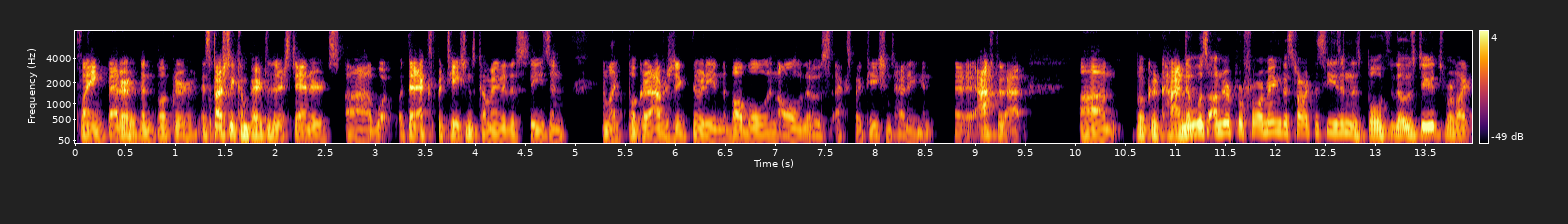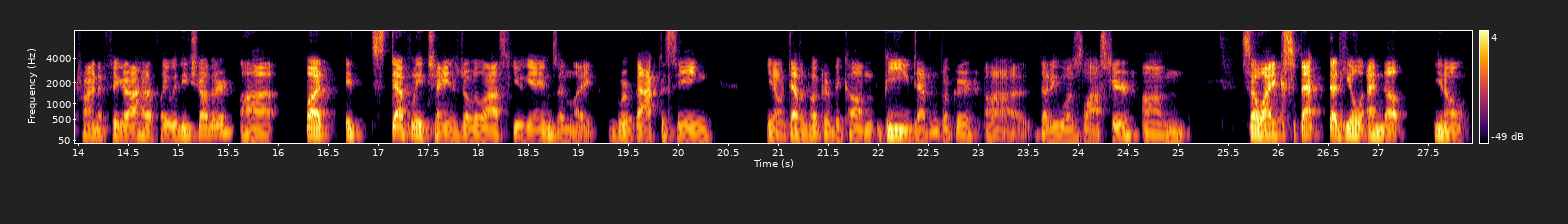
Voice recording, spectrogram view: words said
playing better than Booker, especially compared to their standards, uh, what, what the expectations coming into this season, and like Booker averaging 30 in the bubble and all of those expectations heading in uh, after that. Um, Booker kind of was underperforming to start the season as both of those dudes were like trying to figure out how to play with each other. Uh, but it's definitely changed over the last few games, and like we're back to seeing, you know, Devin Booker become be Devin Booker uh, that he was last year. Um, so I expect that he'll end up, you know,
